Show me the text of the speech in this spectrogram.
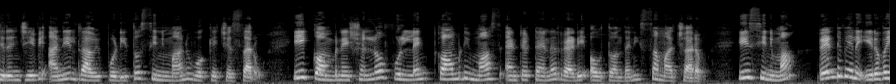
చిరంజీవి అనిల్ రావిపూడితో సినిమాను ఓకే చేశారు. ఈ కాంబినేషన్లో full length comedy mass entertainer ready అవుతోందని సమాచారం. ఈ సినిమా రెండు వేల ఇరవై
